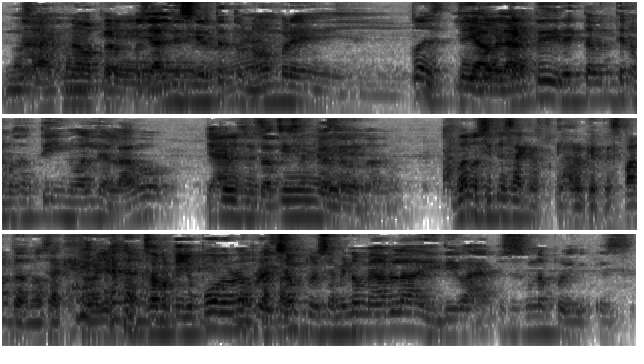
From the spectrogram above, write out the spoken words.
No, sea, como no, pero que- pues ya al decirte tu nombre y, Pues, y digo hablarte directamente nomás a ti y no al de al lado, ya Pues es que- sacas de onda, ¿no? Bueno, si te sacas, claro que te espantas, ¿no? O sea, que rollo. O sea, porque yo puedo ver una No proyección, pasa. pero si a mí no me habla y digo, ah, pues es una, es,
